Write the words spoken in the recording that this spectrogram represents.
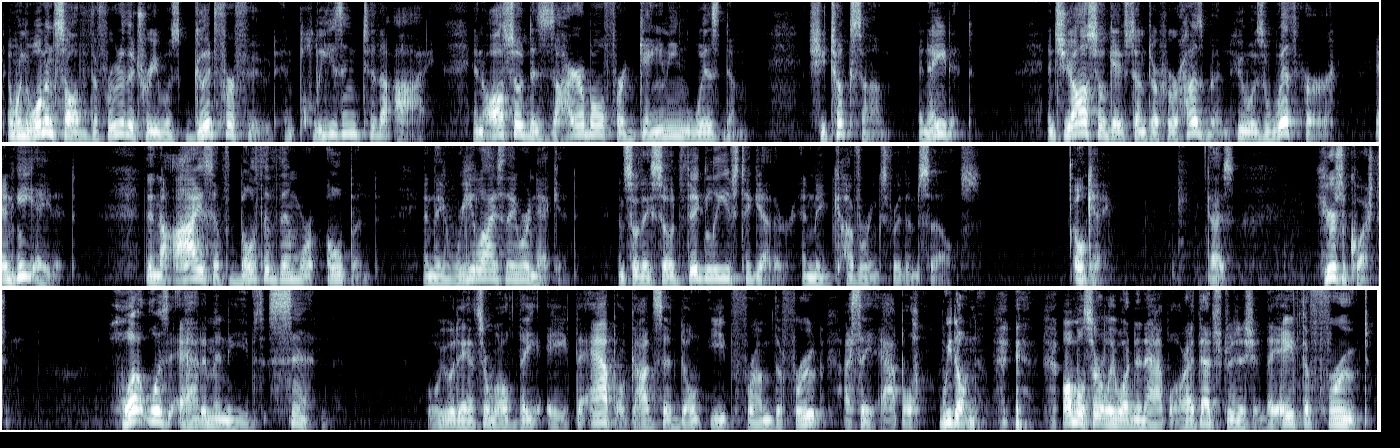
And when the woman saw that the fruit of the tree was good for food and pleasing to the eye, and also desirable for gaining wisdom, she took some and ate it. And she also gave some to her husband who was with her, and he ate it. Then the eyes of both of them were opened, and they realized they were naked. And so they sewed fig leaves together and made coverings for themselves. Okay, guys, here's a question what was Adam and Eve's sin? Well, we would answer, well, they ate the apple. God said, don't eat from the fruit. I say apple. We don't, almost certainly wasn't an apple, right? That's tradition. They ate the fruit,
